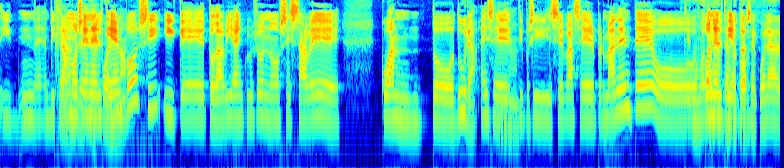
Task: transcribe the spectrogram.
y, mm, eh, dijéramos, de- en el después, ¿no? tiempo, sí, y que todavía incluso no se sabe cuánto dura ese tipo, si se va a ser permanente o Sí, como con el tiempo. otras secuelas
